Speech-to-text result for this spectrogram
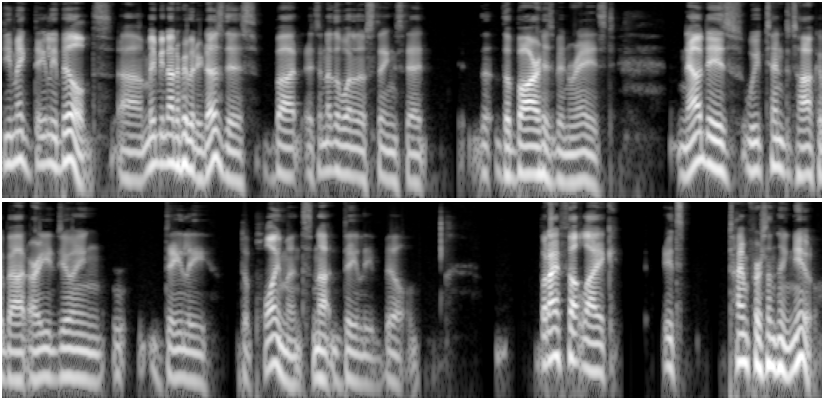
do you make daily builds? Uh, maybe not everybody does this, but it's another one of those things that the, the bar has been raised. Nowadays, we tend to talk about are you doing daily deployments, not daily build. But I felt like it's time for something new.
